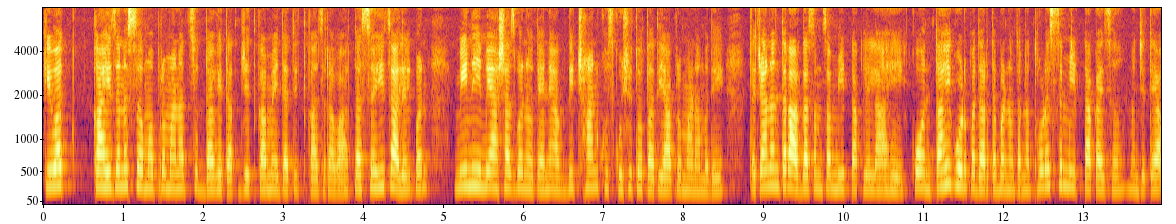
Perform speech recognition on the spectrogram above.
किंवा काही जण समप्रमाणात सुद्धा घेतात जितका मैदा तितकाच रवा. तसंही चालेल पण मी नेहमी अशाच बनवते आणि अगदी छान खुसखुशीत होतात या प्रमाणामध्ये. त्याच्यानंतर अर्धा चमचा मीठ टाकलेला आहे. कोणताही गोड पदार्थ बनवताना थोडंसं मीठ टाकायचं म्हणजे त्या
